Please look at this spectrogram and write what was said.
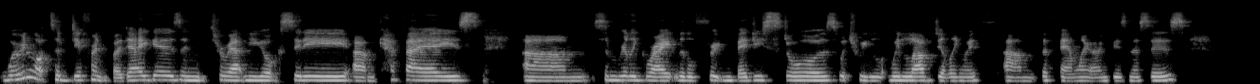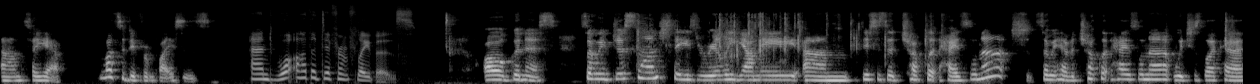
we're in lots of different bodegas and throughout New York City, um, cafes. Um, some really great little fruit and veggie stores, which we we love dealing with the family-owned businesses. so yeah, lots of different places. And what are the different flavors? Oh goodness! So we've just launched these really yummy. Um, this is a chocolate hazelnut. So we have a chocolate hazelnut, which is like a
